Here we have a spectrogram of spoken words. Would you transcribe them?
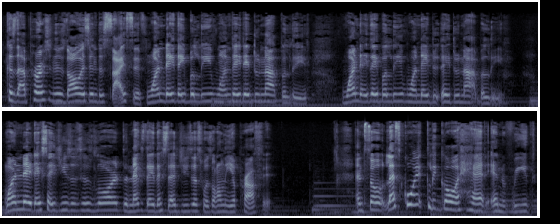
Because that person is always indecisive. One day they believe, one day they do not believe. One day they believe, one day they do not believe. One day they say Jesus is Lord, the next day they said Jesus was only a prophet. And so let's quickly go ahead and read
